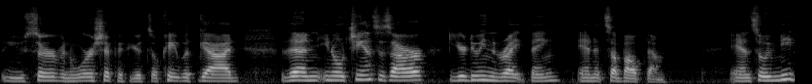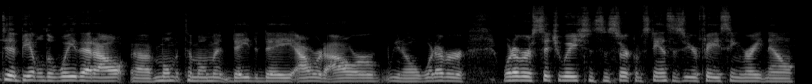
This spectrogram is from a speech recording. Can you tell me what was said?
you serve and worship, if it's okay with God, then you know, chances are you're doing the right thing, and it's about them. And so we need to be able to weigh that out uh, moment to moment, day to day, hour to hour, you know, whatever whatever situations and circumstances that you're facing right now.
